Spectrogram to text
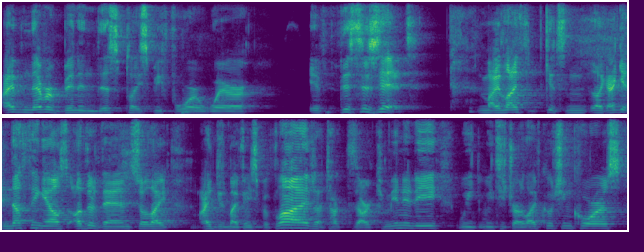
I've never been in this place before where if this is it, my life gets like I get nothing else other than so like I do my Facebook lives, I talk to our community, we we teach our life coaching course,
